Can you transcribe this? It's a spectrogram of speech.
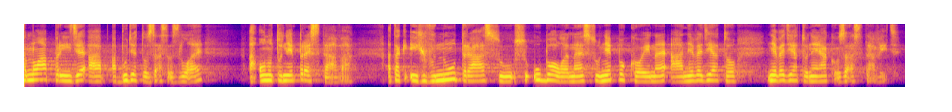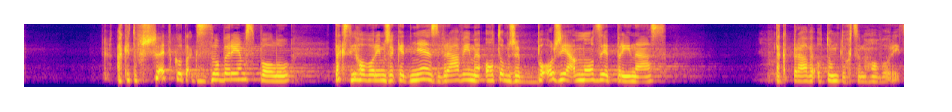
hmla príde a, a bude to zase zle a ono to neprestáva. A tak ich vnútra sú, sú ubolené, sú nepokojné a nevedia to, nevedia to nejako zastaviť. A keď to všetko tak zoberiem spolu, tak si hovorím, že keď dnes vravíme o tom, že Božia moc je pri nás, tak práve o tomto chcem hovoriť.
